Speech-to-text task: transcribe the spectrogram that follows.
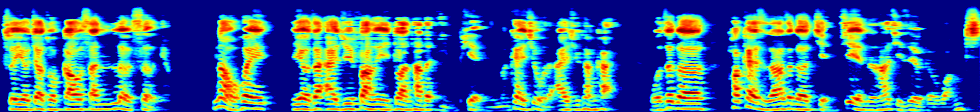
所以又叫做高山垃圾鸟。那我会也有在 IG 放一段它的影片，你们可以去我的 IG 看看。我这个 Podcast 它这个简介呢，它其实有个网址，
